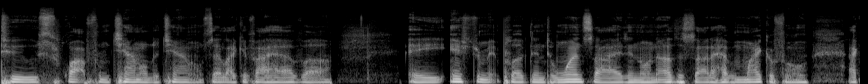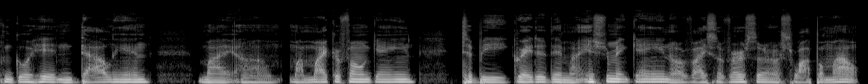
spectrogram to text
to swap from channel to channel. So, like if I have uh, a instrument plugged into one side and on the other side I have a microphone, I can go ahead and dial in my um, my microphone gain to be greater than my instrument gain, or vice versa, or swap them out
